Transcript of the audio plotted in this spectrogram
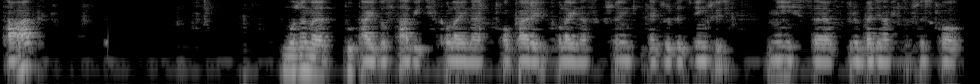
tak. Możemy tutaj dostawić kolejne hoppery i kolejne skrzynki, tak żeby zwiększyć miejsce, w którym będzie nam się to wszystko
